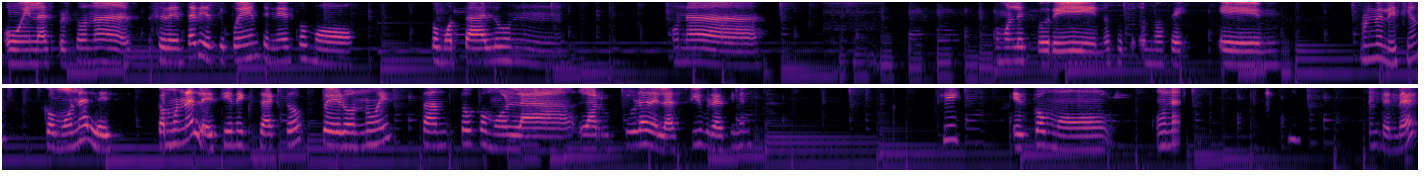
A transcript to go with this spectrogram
o en las personas sedentarias que pueden tener como, como tal un una ¿cómo les podré no sé, no sé em, una lesión como una lesión como una lesión exacto pero no es tanto como la, la ruptura de las fibras ¿sí me Sí. Es como una... ¿Entender?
